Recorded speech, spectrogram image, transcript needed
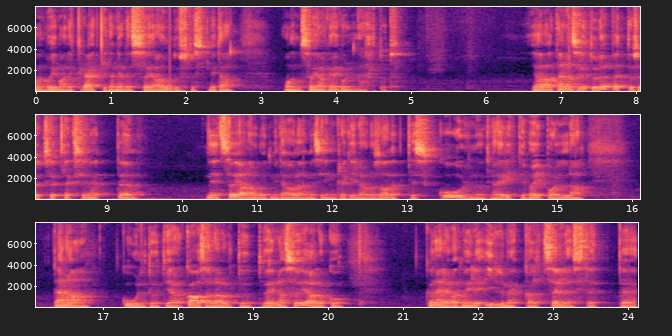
on võimalik rääkida nendest sõjaõudustest, mida on sõja käigul nähtud. ja tänase jutu lõpetuseks ütleksin, et äh, need sõjalaulud, mida oleme siin Regilaulu saadetes kuulnud ja eriti võib-olla täna kuuldud ja kaasa lauldud venna sõjalugu kõnelevad meile ilmekalt sellest, et eh,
